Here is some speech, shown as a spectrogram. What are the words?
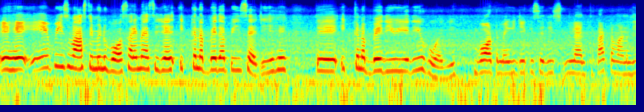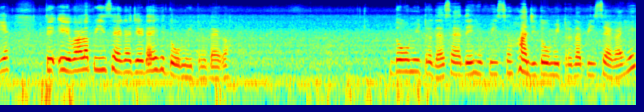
ਇਹ ਇਹ ਪੀਸ ਵਾਸਤੇ ਮੈਨੂੰ ਬਹੁਤ ਸਾਰੇ ਮੈਸੇਜ ਆਏ 190 ਦਾ ਪੀਸ ਹੈ ਜੀ ਇਹ। ਤੇ 190 ਦੀ ਹੋਈ ਇਹਦੀ ਹੈਗੀ ਬਾਟਮ ਹੈਗੀ ਜੇ ਕਿਸੇ ਦੀ ਲੈਂਥ ਘੱਟ ਬਣਦੀ ਹੈ। ਤੇ ਇਹ ਵਾਲਾ ਪੀਸ ਹੈਗਾ ਜਿਹੜਾ ਇਹ 2 ਮੀਟਰ ਦਾ ਹੈਗਾ। 2 ਮੀਟਰ ਦਾ ਸ਼ਾਇਦ ਇਹ ਪੀਸ ਹਾਂਜੀ 2 ਮੀਟਰ ਦਾ ਪੀਸ ਹੈਗਾ ਇਹ।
